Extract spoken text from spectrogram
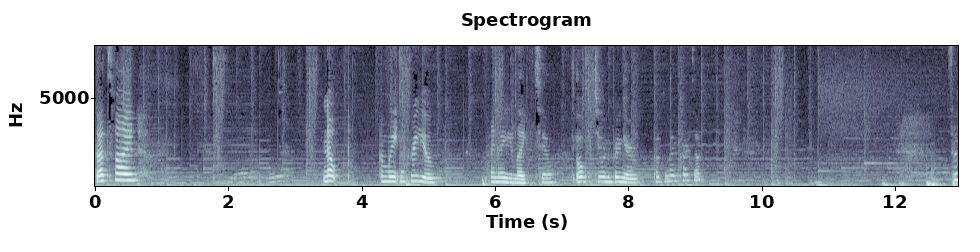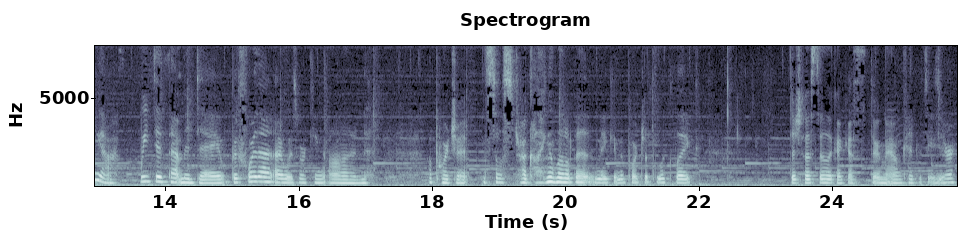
That's fine. Nope, I'm waiting for you. I know you like to. Oh, do you want to bring your Pokemon cards up? So yeah, we did that midday. Before that, I was working on a portrait. I'm still struggling a little bit making the portraits look like they're supposed to look. I guess doing my own kid was easier.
